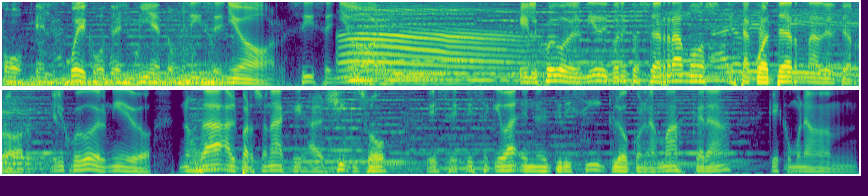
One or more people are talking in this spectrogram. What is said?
o El juego del miedo. Sí, señor. Sí, señor. Ah. El juego del miedo y con esto cerramos Claro esta cuaterna sí. del terror. El juego del miedo nos da al personaje, al Jigsaw, ese, ese que va en el triciclo con la máscara, que es como una mm,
